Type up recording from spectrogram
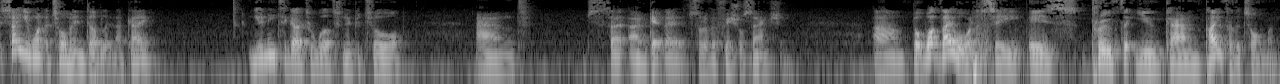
say you want a tournament in Dublin, okay? You need to go to World Snooker Tour and and get their sort of official sanction. Um, but what they will want to see is proof that you can pay for the tournament,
